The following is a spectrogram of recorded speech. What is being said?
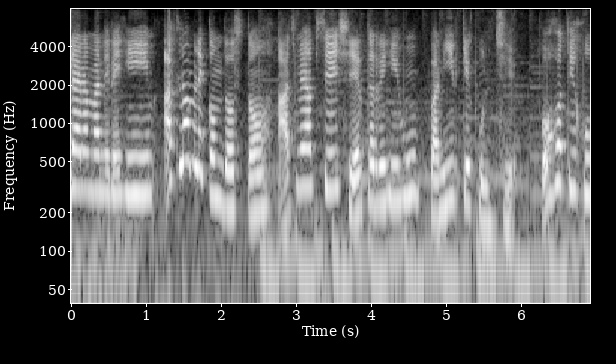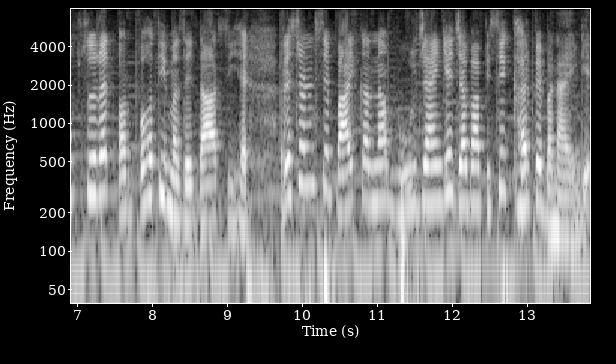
बिस्मिल्लाहिर्रहमानिर्रहीम। अस्सलाम वालेकुम दोस्तों, आज मैं आपसे शेयर कर रही हूँ पनीर के कुलचे। बहुत ही खूबसूरत और बहुत ही मज़ेदार सी है। रेस्टोरेंट से बाय करना भूल जाएँगे जब आप इसे घर पे बनाएँगे।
